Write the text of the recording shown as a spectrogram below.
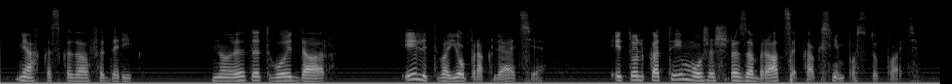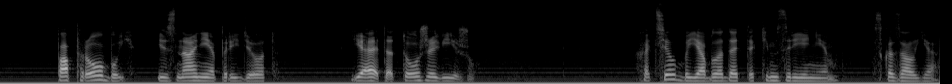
— мягко сказал Федерик. «Но это твой дар. Или твое проклятие. И только ты можешь разобраться, как с ним поступать». Попробуй, и знание придет. Я это тоже вижу. Хотел бы я обладать таким зрением, сказал я.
